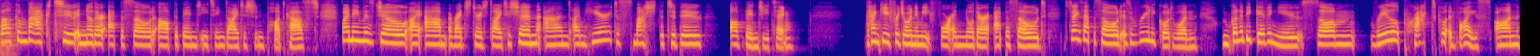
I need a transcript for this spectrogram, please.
welcome back to another episode of the Binge Eating Dietitian podcast. My name is Jo. I am a registered dietitian and I'm here to smash the taboo of binge eating. Thank you for joining me for another episode. Today's episode is a really good one. I'm going to be giving you some real practical advice on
